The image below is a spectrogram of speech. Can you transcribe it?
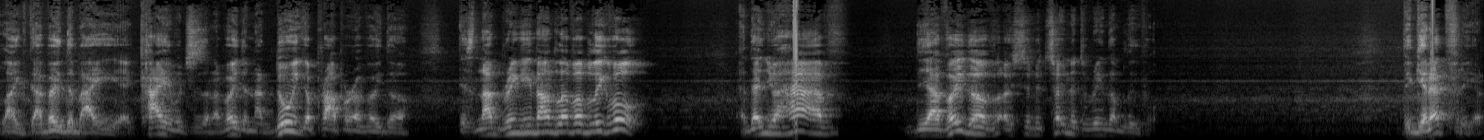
like the avodah by kain, which is an avodah not doing a proper avodah, is not bringing down the level of bligvul. And then you have the avodah of Oisimitzayna to bring them bligvul. The geret frier,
